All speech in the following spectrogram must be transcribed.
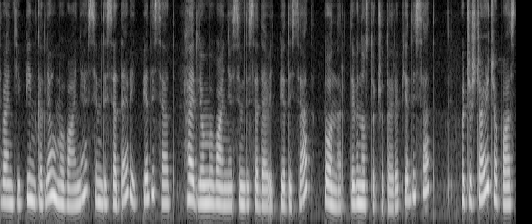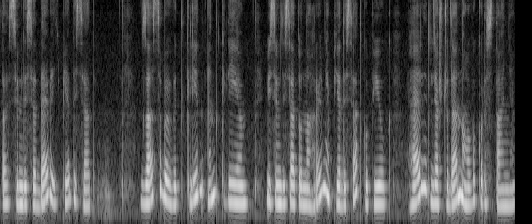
20. Пінка для умивання 79,50. Гель для умивання 79,50. Тонер 94,50. Очищаюча паста 79,50. Засоби від Clean Clear 81 гривня 50 копійок. Гель для щоденного використання.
